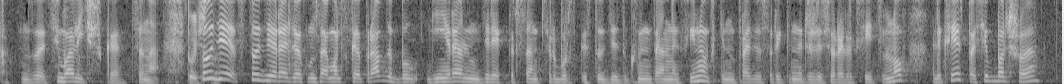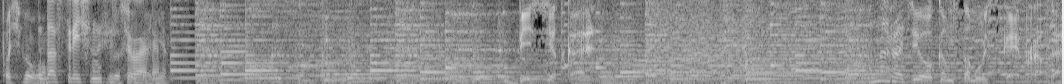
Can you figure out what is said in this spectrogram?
как это называется, символическая цена. Точно. В студии, в студии радио «Комсомольская правда» был генеральный директор Санкт-Петербургской студии документальных фильмов, кинопродюсер и кинорежиссер Алексей Тельнов. Алексей, спасибо большое. Спасибо вам. До встречи на фестивале. Беседка. На радио «Комсомольская правда».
